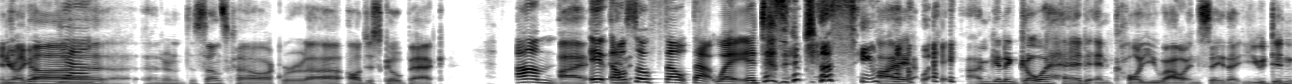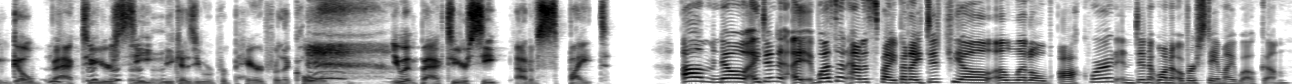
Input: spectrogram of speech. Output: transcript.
and you're like uh Yeah. i don't know this sounds kind of awkward I, i'll just go back Um, I- it also felt that way. It doesn't just seem I- that way. I'm going to go ahead and call you out and say that you didn't go back to your seat because you were prepared for the cold. You went back to your seat out of spite. Um, no, I didn't. I, it wasn't out of spite, but I did feel a little awkward and didn't want to overstay my welcome.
